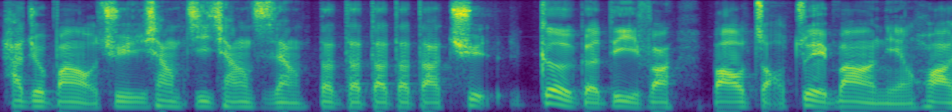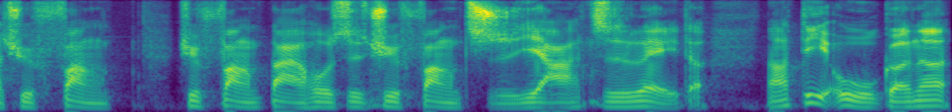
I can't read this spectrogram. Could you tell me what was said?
他就帮我去像机枪池这样哒哒哒哒哒去各个地方帮我找最棒的年化去放。去放贷或是去放质押之类的，然后第五个呢，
